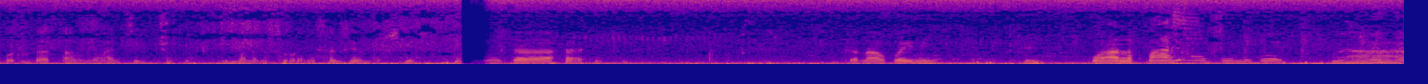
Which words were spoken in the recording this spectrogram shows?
baru datang mancing. Gimana keseruannya saksikan terus ya. Bukan. Kenapa ini? Wah lepas. Wah.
